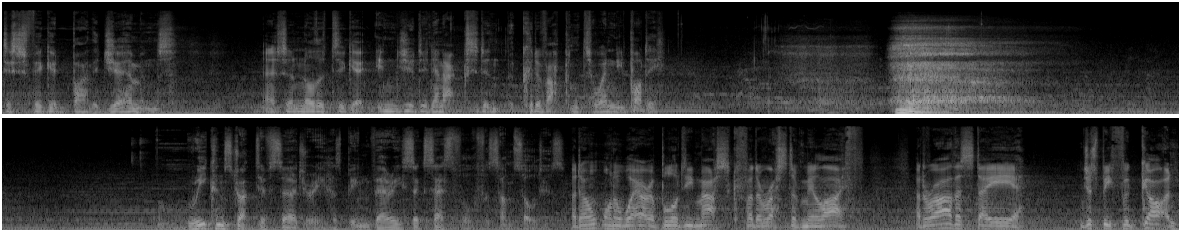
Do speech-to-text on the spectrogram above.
disfigured by the Germans, and it's another to get injured in an accident that could have happened to anybody. Reconstructive surgery has been very successful for some soldiers. I don't want to wear a bloody mask for the rest of my life. I'd rather stay here and just be forgotten.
